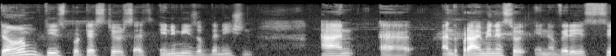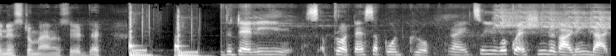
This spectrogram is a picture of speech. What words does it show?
termed these protesters as enemies of the nation. And uh, and the prime minister, in a very sinister manner, said that the Delhi protest support group, right? So you were questioned regarding that,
